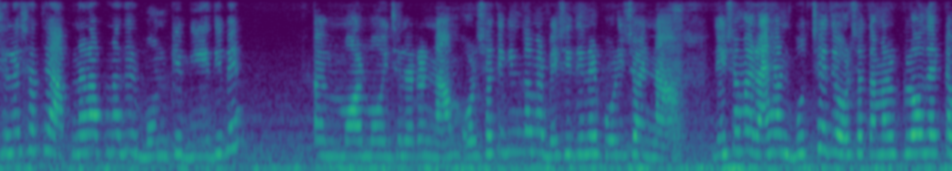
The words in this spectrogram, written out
ছেলের সাথে আপনারা আপনাদের বোনকে বিয়ে দিবেন মর্ম, ওই ছেলেটার নাম। ওর সাথে কিন্তু আমার বেশি দিনের পরিচয় না। যেই সময় রায়হান বুঝছে যে ওর সাথে আমার ক্লোজ একটা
